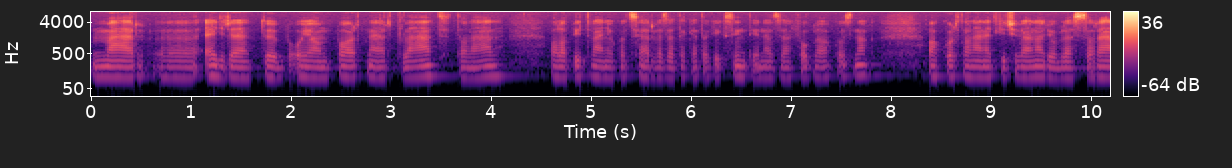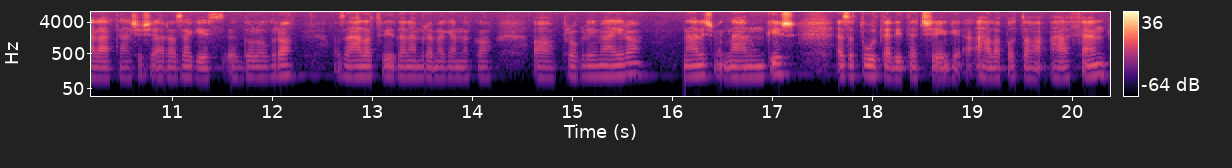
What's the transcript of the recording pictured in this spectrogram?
már egyre több olyan partnert lát, talál, alapítványokat, szervezeteket, akik szintén ezzel foglalkoznak, akkor talán egy kicsivel nagyobb lesz a rálátás is erre az egész dologra, az állatvédelemre, meg ennek a, a problémáira nál is, meg nálunk is, ez a túltelítettség állapota áll fenn,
